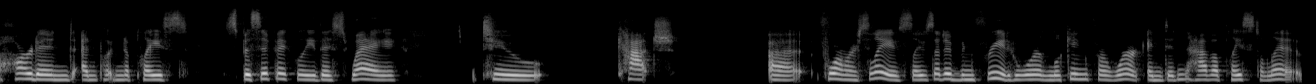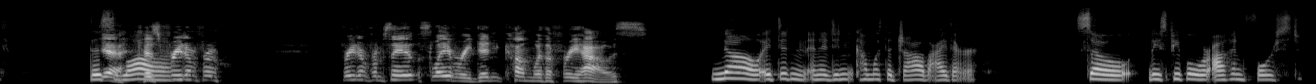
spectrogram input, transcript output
hardened and put into place specifically this way to catch uh, former slaves, slaves that had been freed who were looking for work and didn't have a place to live. This yeah, law, because freedom from freedom from sa- slavery didn't come with a free house. no, it didn't, and it didn't come with a job either. So these people were often forced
